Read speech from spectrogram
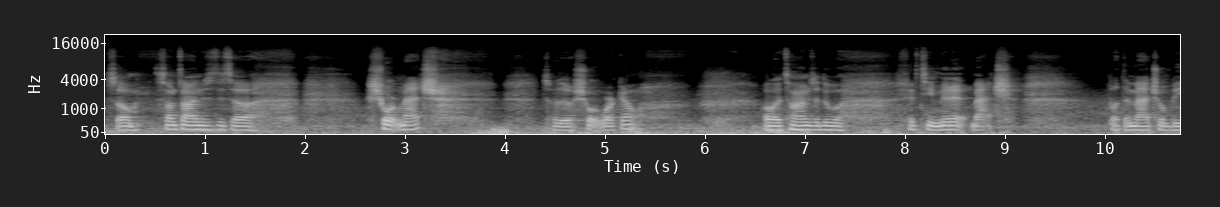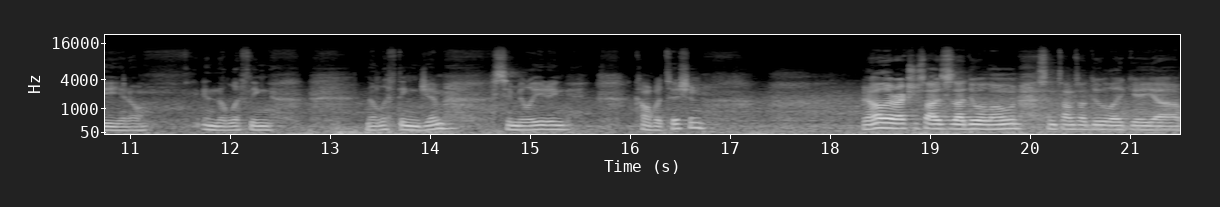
So sometimes it's a short match. So I do a short workout. Other times I do a 15 minute match but the match will be you know in the lifting in the lifting gym simulating competition. And other exercises I do alone sometimes I'll do like a uh,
